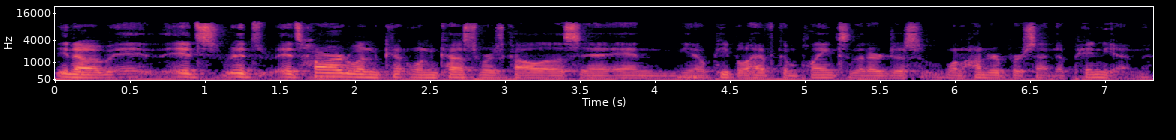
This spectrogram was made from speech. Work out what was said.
you know, it, it's it's it's hard when when customers call us and, and, you know people have complaints that are just 100% opinion.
